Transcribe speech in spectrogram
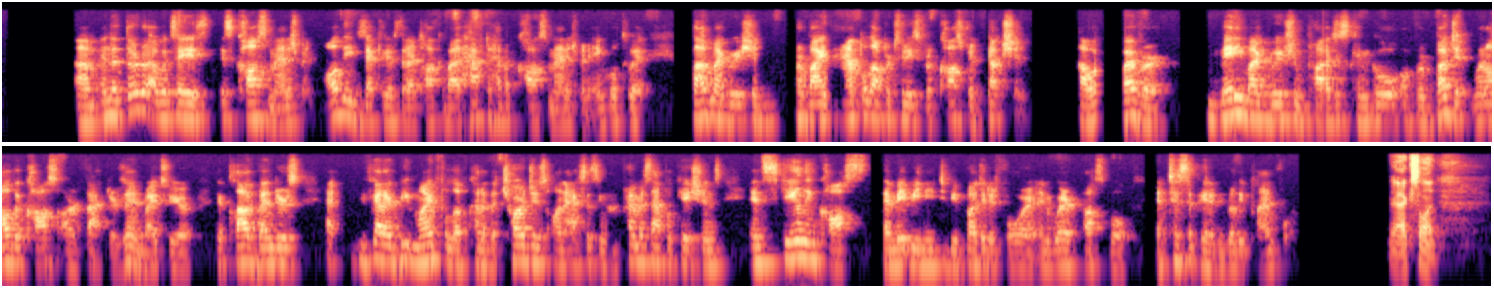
Um, and the third I would say is, is cost management. All the executives that I talk about have to have a cost management angle to it. Cloud migration provides ample opportunities for cost reduction. However, many migration projects can go over budget when all the costs aren't factors in, right? So your the cloud vendors, uh, you've got to be mindful of kind of the charges on accessing on-premise applications and scaling costs that maybe need to be budgeted for and where possible anticipated and really planned for. Excellent.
